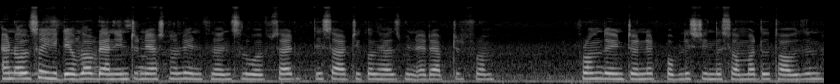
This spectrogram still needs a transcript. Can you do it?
And also he developed an internationally influential website. This article has been adapted from from the internet published in the summer 2000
